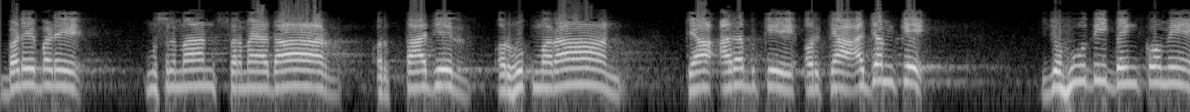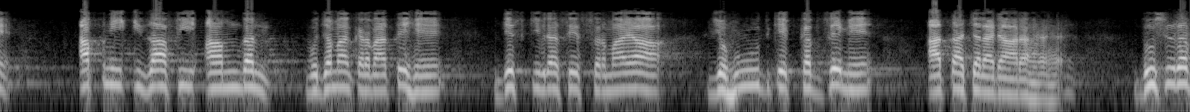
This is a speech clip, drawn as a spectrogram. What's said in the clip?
بڑے بڑے مسلمان سرمایہ دار اور تاجر اور حکمران، کیا عرب کے اور کیا عجم کے یہودی بینکوں میں اپنی اضافی آمدن وہ جمع کرواتے ہیں، جس کی وجہ سے سرمایہ یہود کے قبضے میں آتا چلا جا رہا ہے۔ دوسری طرف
